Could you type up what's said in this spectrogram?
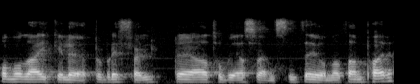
Og når da ikke løpet blir fulgt eh, av Tobias Svendsen til Jonathan Parr,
